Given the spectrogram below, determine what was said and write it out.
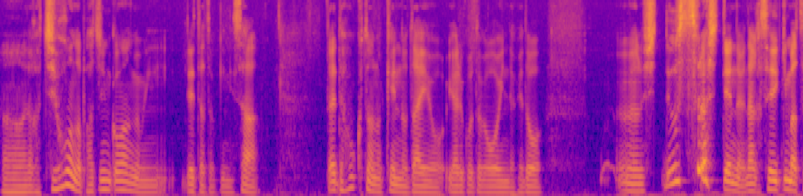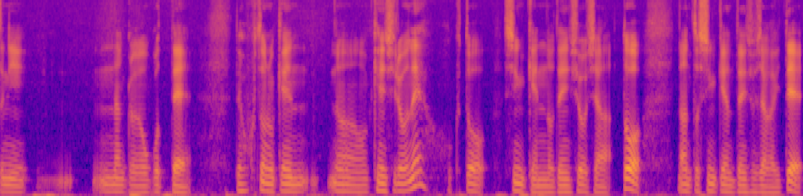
うん、だから地方のパチンコ番組に出た時にさ、大体北斗の拳の台をやることが多いんだけど、うん、うっすら知ってんのよ。なんか世紀末になんかが起こって、で、北斗の拳のケンシロウね、北斗神拳の伝承者と、なんと神拳の伝承者がいて、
